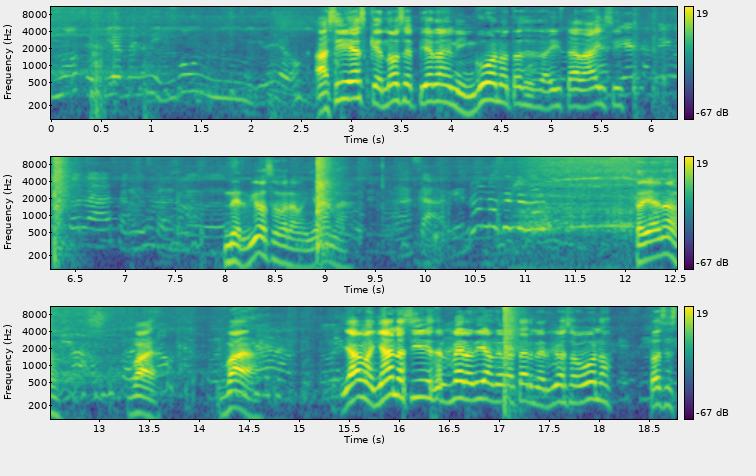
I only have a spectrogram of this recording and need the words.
y no se pierdan ningún video. Así es que no se pierdan ninguno, entonces ahí está Daisy. Así es amigos, hola, saludos para todos. Nervioso para mañana. No, no ¿Todavía no? Vaya, vaya. Ya mañana sí es el mero día donde va a estar nervioso uno. Entonces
